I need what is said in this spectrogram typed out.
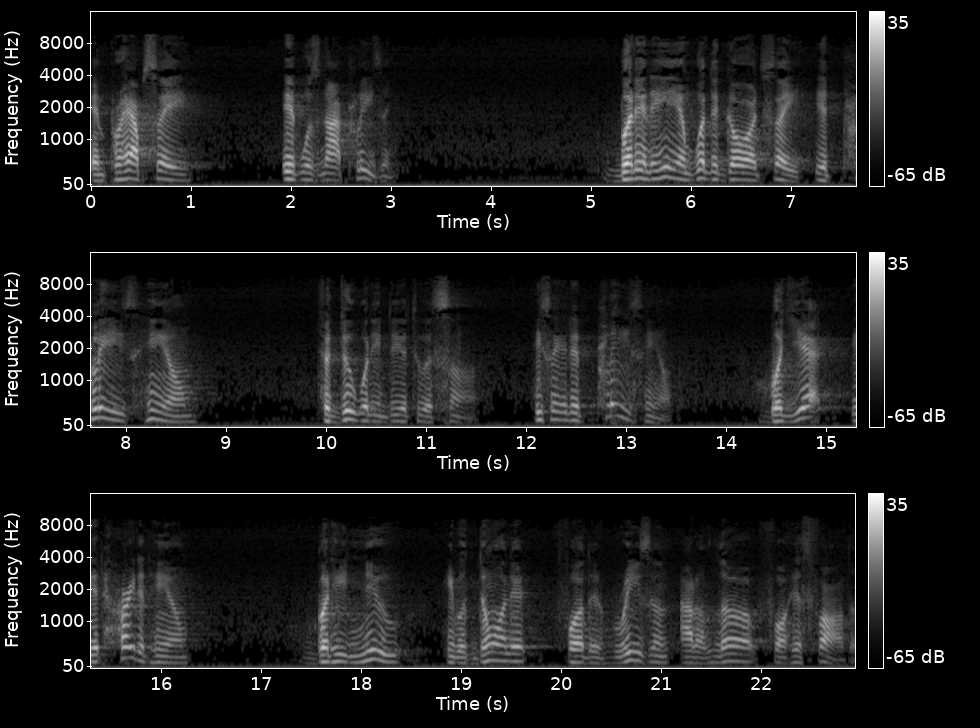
and perhaps say it was not pleasing. But in the end, what did God say? It pleased Him to do what He did to His Son. He said it pleased Him, but yet it hurted Him but he knew he was doing it for the reason out of love for his father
